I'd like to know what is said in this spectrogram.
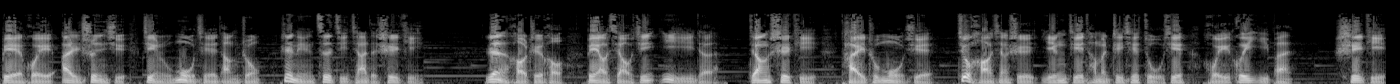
便会按顺序进入墓穴当中，认领自己家的尸体。认好之后，便要小心翼翼的将尸体抬出墓穴。就好像是迎接他们这些祖先回归一般，尸体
